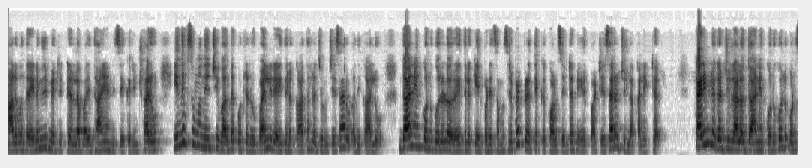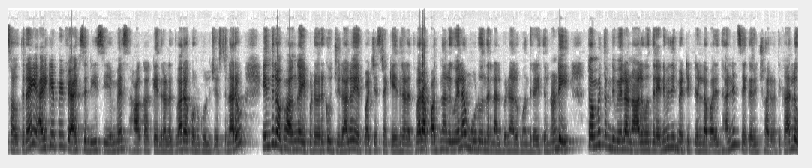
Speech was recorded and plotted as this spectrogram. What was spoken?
నాలుగు వందల ఎనిమిది మెట్రిక్ టన్ల వరి ధాన్యాన్ని సేకరించారు. ఇందుకు సంబంధించి వంద కోట్ల రూపాయలని రైతుల ఖాతాలో జమ చేశారు అధికారులు. ధాన్యం కొనుగోలులో రైతులకు ఏర్పడే సమస్యలపై ప్రత్యేక కాల్ సెంటర్ను ఏర్పాటు చేశారు జిల్లా కలెక్టర్. కరీంనగర్ జిల్లాలో ధాన్యం కొనుగోలు కొనసాగుతున్నాయి. ఐకేపీ ఫ్యాక్స్ డిసిఎంఎస్ హాకా కేంద్రాల ద్వారా కొనుగోలు చేస్తున్నారు. ఇందులో భాగంగా ఇప్పటివరకు జిల్లాలో ఏర్పాటు చేసిన కేంద్రాల ద్వారా పద్నాలుగు వేల మూడు వందల నలభై నాలుగు మంది రైతుల నుండి తొంభై తొమ్మిది వేల నాలుగు వందల ఎనిమిది మెట్రిక్ టన్నుల వరి ధాన్యం సేకరించారు. అధికారులు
